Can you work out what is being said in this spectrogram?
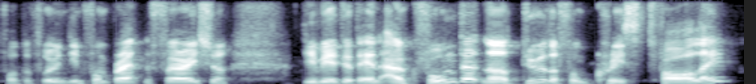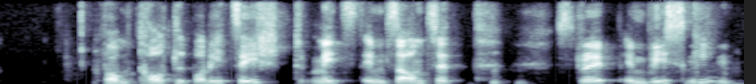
von der Freundin von Brandon Fraser. Die wird ja dann auch gefunden, natürlich von Chris Farley, vom Trottelpolizist mit im Sunset Strip, im Whisky.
